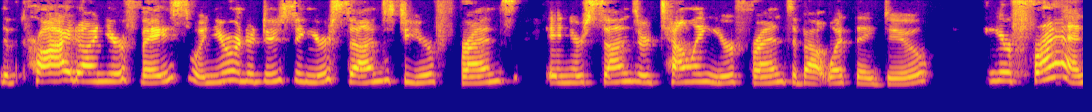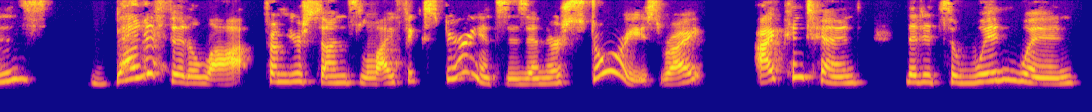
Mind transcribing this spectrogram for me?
the pride on your face when you're introducing your sons to your friends and your sons are telling your friends about what they do. Your friends benefit a lot from your son's life experiences and their stories, right? I contend that it's a win win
